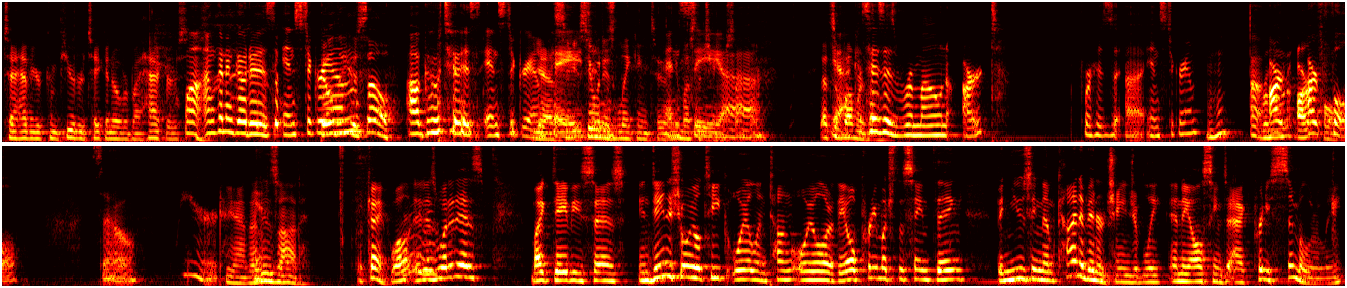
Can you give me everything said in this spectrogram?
to have your computer taken over by hackers, Well, I'm gonna go to his Instagram. build it yourself. I'll go to his Instagram Yeah, page. see, see what he's linking to. He and must have see, changed uh, something. That's Yeah, a bummer. because his is Ramon Art for his uh, Instagram. Mm-hmm. Uh, art, Artful. artful. So weird. Yeah, that is odd. Okay, well, it is what it is. Mike Davies says In Danish oil, teak oil, and tung oil, are they all pretty much the same thing? Been using them kind of interchangeably, and they all seem to act pretty similarly.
